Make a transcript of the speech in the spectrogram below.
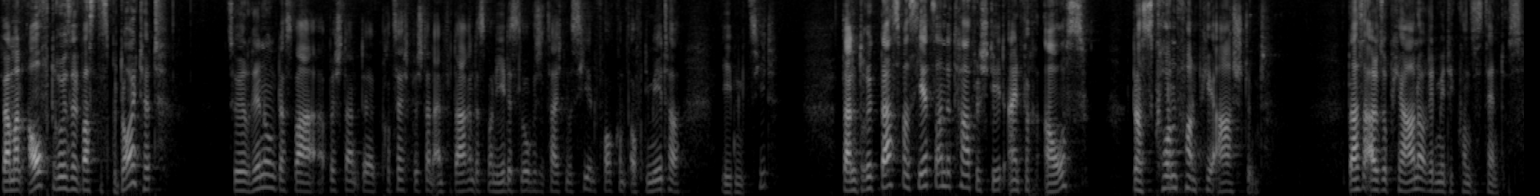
Wenn man aufdröselt, was das bedeutet, zur Erinnerung, das war bestand, der Prozess bestand einfach darin, dass man jedes logische Zeichen, was hierin vorkommt, auf die Meta-Ebene zieht. Dann drückt das, was jetzt an der Tafel steht, einfach aus, dass Con von PA stimmt. Dass also Piano-Arithmetik konsistent ist.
